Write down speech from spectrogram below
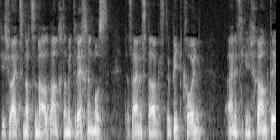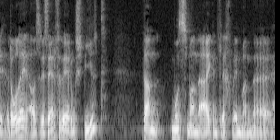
die Schweizer Nationalbank damit rechnen muss, dass eines Tages der Bitcoin eine signifikante Rolle als Reservewährung spielt, dann muss man eigentlich, wenn man äh,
